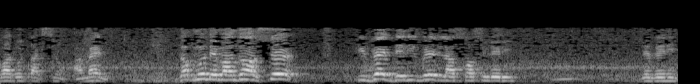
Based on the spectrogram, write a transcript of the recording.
D'autres actions. Amen. Donc, nous demandons à ceux qui veulent délivrer de la sorcellerie de venir.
